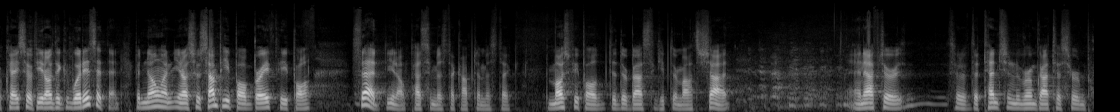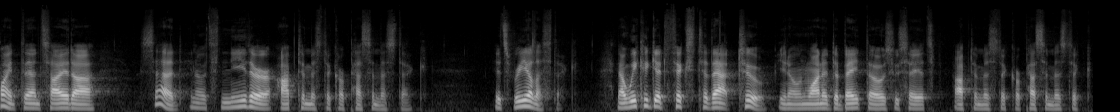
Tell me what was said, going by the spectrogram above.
okay, so if you don't think, what is it then? But no one, you know, so some people, brave people, said, you know, pessimistic, optimistic. Most people did their best to keep their mouths shut. and after sort of the tension in the room got to a certain point, then Sayadaw said, you know, it's neither optimistic or pessimistic. It's realistic. Now we could get fixed to that too, you know, and want to debate those who say it's optimistic or pessimistic,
